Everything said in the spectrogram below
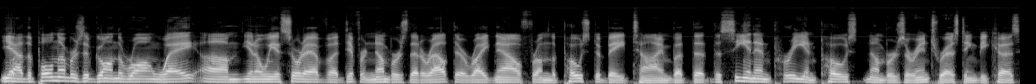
Yeah, the poll numbers have gone the wrong way. Um, you know, we sort of have uh, different numbers that are out there right now from the post debate time, but the, the CNN pre and post numbers are interesting because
